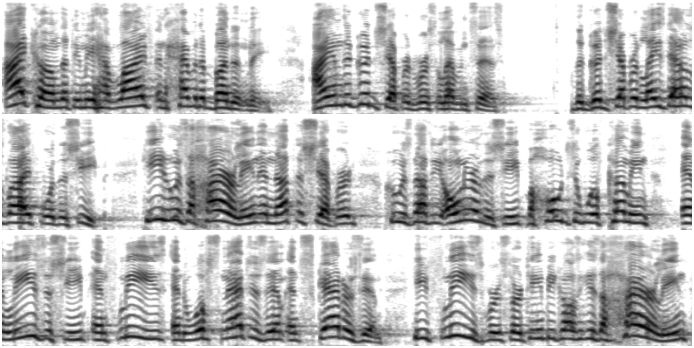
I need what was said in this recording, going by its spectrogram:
I come that they may have life and have it abundantly. I am the good shepherd, verse 11 says. The good shepherd lays down his life for the sheep. He who is a hireling and not the shepherd, who is not the owner of the sheep, beholds the wolf coming and leaves the sheep and flees, and the wolf snatches them and scatters them. He flees, verse 13, because he is a hireling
